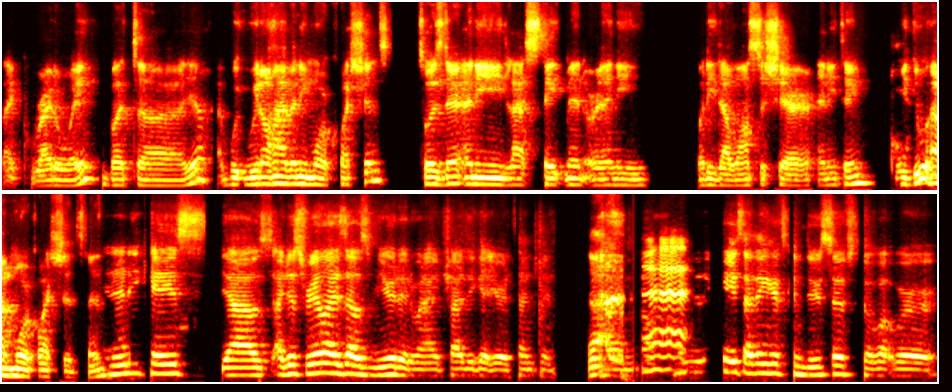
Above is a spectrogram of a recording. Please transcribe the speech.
like right away, but uh yeah, we, we don't have any more questions. So is there any last statement or anybody that wants to share anything? We do have more questions then. In any case, yeah, I was I just realized I was muted when I tried to get your attention. Um, in any case, I think it's conducive to what we're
